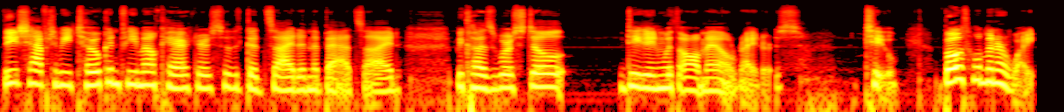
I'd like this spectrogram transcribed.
these have to be token female characters to the good side and the bad side, because we're still dealing with all male writers. Two, both women are white.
